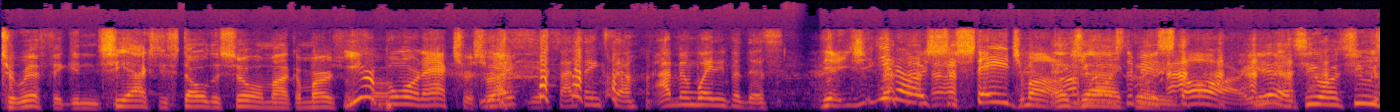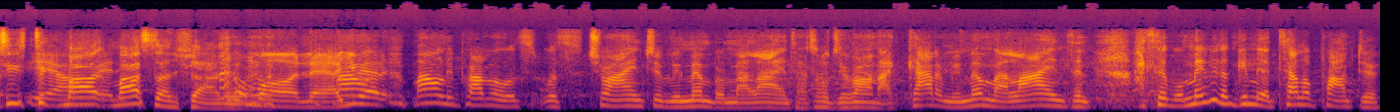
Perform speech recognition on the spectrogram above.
terrific, and she actually stole the show in my commercial. You're so. a born actress, right? yes, I think so. I've been waiting for this. Yeah, you know, it's a stage mom. She wants to be a star. you Yeah, know? she wants. She she took Yeah, my my sunshine. Come on now, my, you had. my only problem was was trying to remember my lines. I told Jerome I gotta remember my lines, and I said, well, maybe they'll give me a teleprompter.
